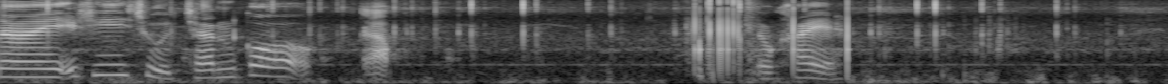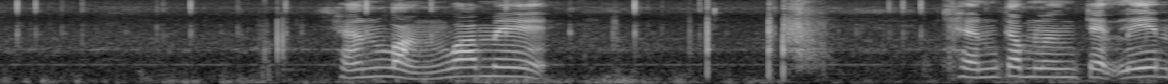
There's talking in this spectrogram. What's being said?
ในที่สุดฉันก็กลับ เดี๋ยวใครอะฉันหวังว่าแม่ ฉันกำลังจะเล่น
